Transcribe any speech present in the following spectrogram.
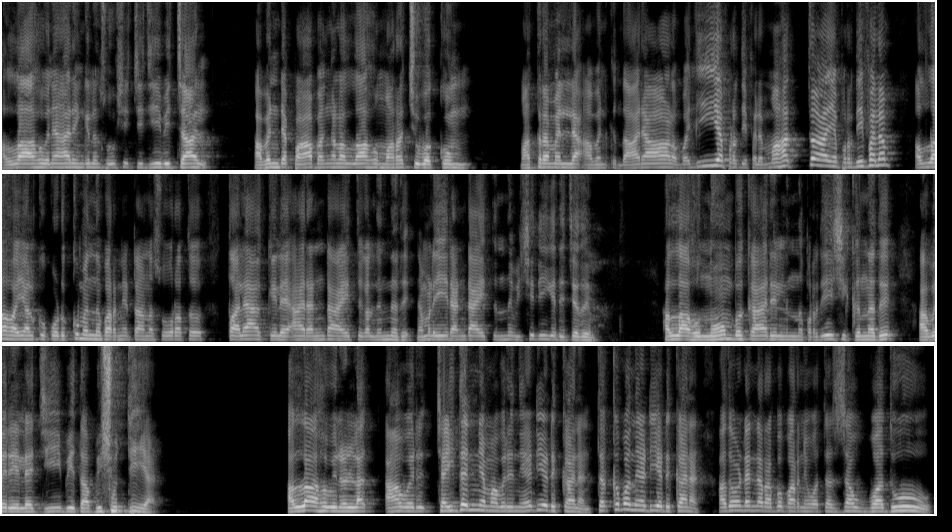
അള്ളാഹുവിനെ ആരെങ്കിലും സൂക്ഷിച്ച് ജീവിച്ചാൽ അവന്റെ പാപങ്ങൾ അള്ളാഹു മറച്ചു വെക്കും. മാത്രമല്ല അവൻക്ക് ധാരാളം വലിയ പ്രതിഫലം മഹത്തായ പ്രതിഫലം അള്ളാഹു അയാൾക്ക് കൊടുക്കുമെന്ന് പറഞ്ഞിട്ടാണ് സൂറത്ത് തലാഖിലെ ആ രണ്ടായത്തുകൾ നിന്നത്. നമ്മൾ ഈ രണ്ടായത്ത് നിന്ന് വിശദീകരിച്ചത്. അള്ളാഹു നോമ്പുകാരിൽ നിന്ന് പ്രതീക്ഷിക്കുന്നത് അവരിലെ ജീവിത വിശുദ്ധിയാണ്. അള്ളാഹുവിലുള്ള ആ ഒരു ചൈതന്യം അവർ നേടിയെടുക്കാനാണ് തെക്കുവ നേടിയെടുക്കാനാണ്. അതുകൊണ്ട് തന്നെ റബ്ബ് പറഞ്ഞു വധു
